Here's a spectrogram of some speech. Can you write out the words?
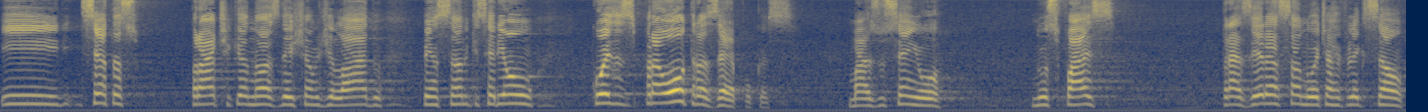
e certas práticas nós deixamos de lado, pensando que seriam coisas para outras épocas. Mas o Senhor nos faz trazer essa noite a reflexão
